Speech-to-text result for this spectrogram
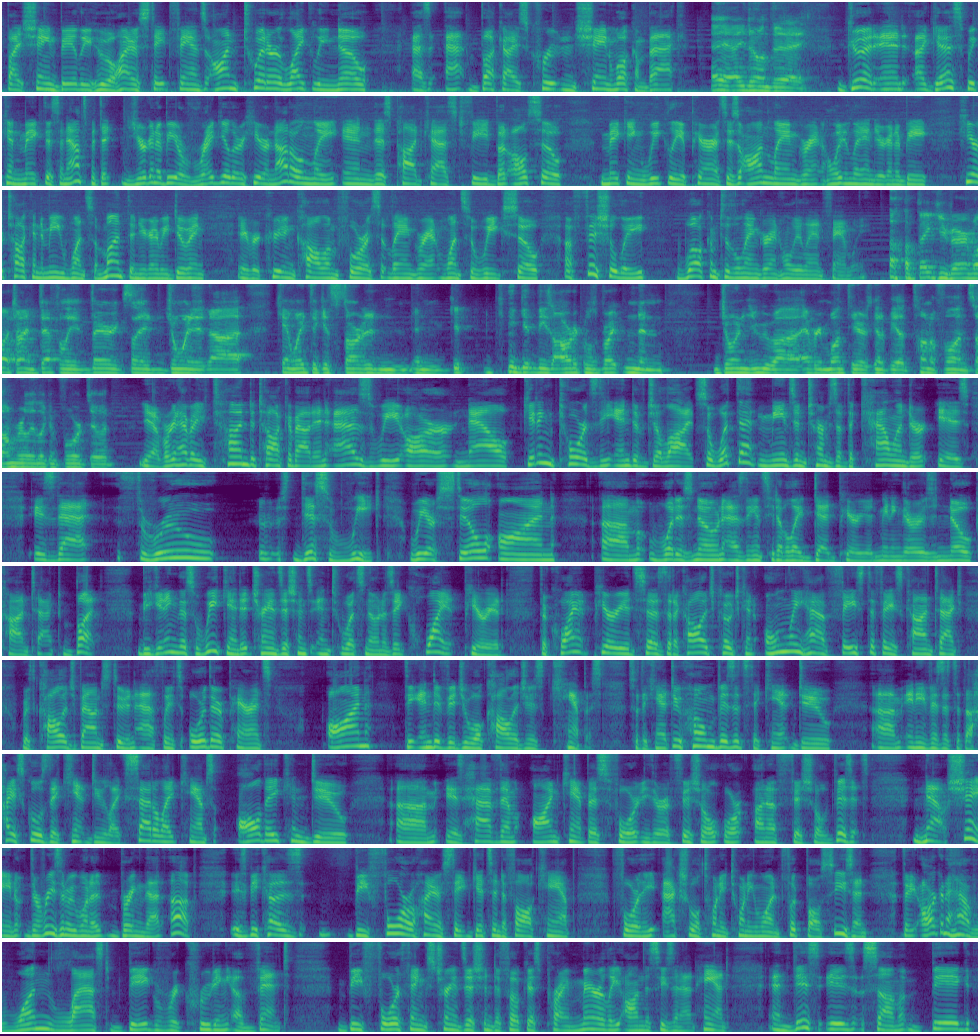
by Shane Bailey, who Ohio State fans on Twitter likely know as at Buckeyes Crootin. Shane, welcome back. Hey, how you doing today? Good, and I guess we can make this announcement that you're going to be a regular here, not only in this podcast feed, but also making weekly appearances on Land Grant Holy Land. You're going to be here talking to me once a month, and you're going to be doing a recruiting column for us at Land Grant once a week. So, officially, welcome to the Land Grant Holy Land family. Oh, thank you very much. I'm definitely very excited to join it. Uh, can't wait to get started and, and get get these articles written and joining you uh, every month here is going to be a ton of fun. So I'm really looking forward to it. Yeah, we're going to have a ton to talk about. And as we are now getting towards the end of July, so what that means in terms of the calendar is, is that through this week, we are still on um, what is known as the NCAA dead period, meaning there is no contact. But beginning this weekend, it transitions into what's known as a quiet period. The quiet period says that a college coach can only have face to face contact with college bound student athletes or their parents on the individual college's campus. So they can't do home visits, they can't do um, any visits at the high schools, they can't do like satellite camps. All they can do um, is have them on campus for either official or unofficial visits. Now, Shane, the reason we want to bring that up is because before Ohio State gets into fall camp for the actual 2021 football season, they are going to have one last big recruiting event before things transition to focus primarily on the season at hand. And this is some big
